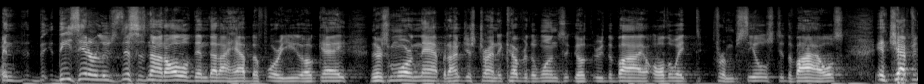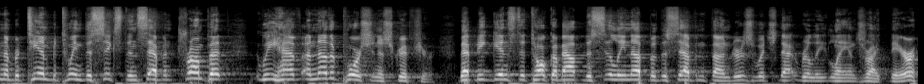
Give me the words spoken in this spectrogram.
and th- these interludes, this is not all of them that I have before you, okay? There's more than that, but I'm just trying to cover the ones that go through the vial, all the way t- from seals to the vials. In chapter number 10, between the sixth and seventh trumpet, we have another portion of scripture that begins to talk about the sealing up of the seven thunders, which that really lands right there.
